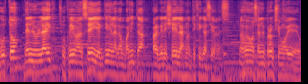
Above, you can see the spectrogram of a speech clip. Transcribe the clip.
gustó, denle un like, suscríbanse y activen la campanita para que les lleguen las notificaciones. Nos vemos en el próximo video.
